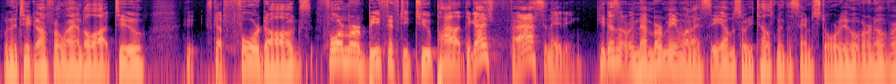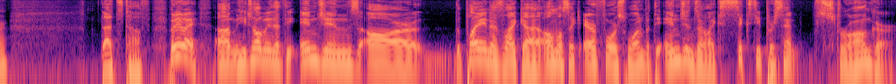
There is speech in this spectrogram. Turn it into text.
when they take off for land a lot too. He's got four dogs. Former B 52 pilot. The guy's fascinating. He doesn't remember me when I see him, so he tells me the same story over and over. That's tough. But anyway, um, he told me that the engines are the plane is like a, almost like Air Force One, but the engines are like sixty percent stronger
